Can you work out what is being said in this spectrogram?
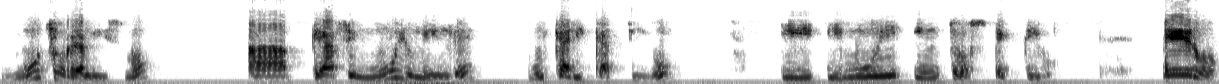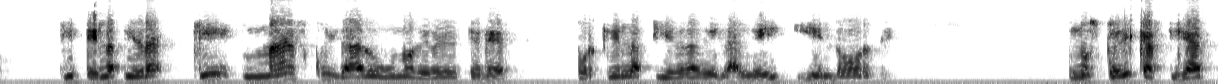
mucho realismo, uh, te hace muy humilde, muy caricativo y, y muy introspectivo. Pero es la piedra que más cuidado uno debe de tener porque es la piedra de la ley y el orden. Nos puede castigar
